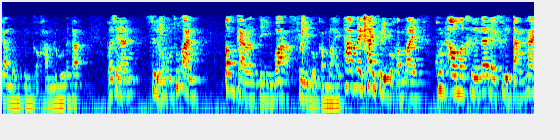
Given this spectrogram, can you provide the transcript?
การลงทุนกับความรู้นะครับ เพราะฉะนั้นสื่อของทุกอันต้องการันตีว่าฟรีบวกกำไร ถ้าไม่ใช่ฟรีบวกกำไร คุณเอามาคืนได้เลยคืนตังค์ให้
